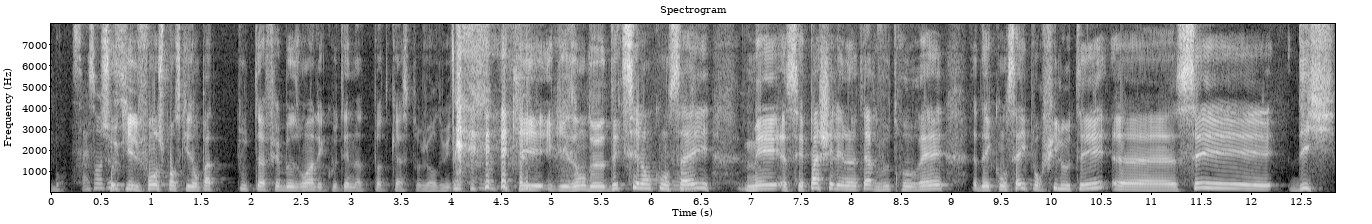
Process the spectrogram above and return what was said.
Bon. ça s'en Ceux qui le font, je pense qu'ils n'ont pas tout à fait besoin d'écouter notre podcast aujourd'hui, qu'ils ont de- d'excellents conseils, mais c'est pas chez les notaires que vous trouverez des conseils pour filouter. euh, c'est dit.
